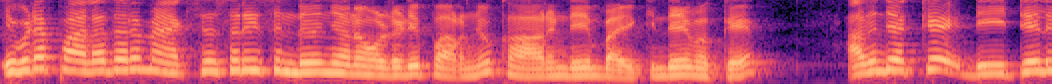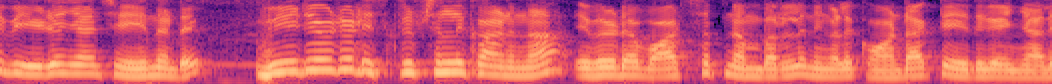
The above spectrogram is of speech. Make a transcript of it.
ഇവിടെ പലതരം ആക്സസറീസ് ഉണ്ട് ഞാൻ ഓൾറെഡി പറഞ്ഞു. കാറിന്റെയും ബൈക്കിന്റെയും ഒക്കെ. അതിന്റെയൊക്കെ ഡീറ്റെയിൽ വീഡിയോ ഞാൻ ചെയ്യുന്നുണ്ട്. വീഡിയോയുടെ ഡിസ്ക്രിപ്ഷനിൽ കാണുന്ന ഇവരുടെ വാട്സപ്പ് നമ്പറിൽ നിങ്ങൾ കോൺടാക്ട് ചെയ്ത് കഴിഞ്ഞാൽ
